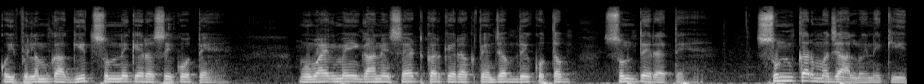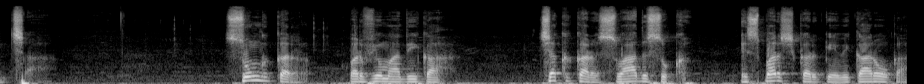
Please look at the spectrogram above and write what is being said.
कोई फ़िल्म का गीत सुनने के रसिक होते हैं। मोबाइल में ही गाने सेट करके रखते हैं, जब देखो तब सुनते रहते हैं। सुनकर मज़ा लेने की इच्छा। सुंग कर परफ्यूम आदि का चख कर स्वाद सुख, स्पर्श करके विकारों का,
